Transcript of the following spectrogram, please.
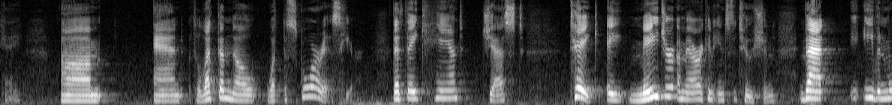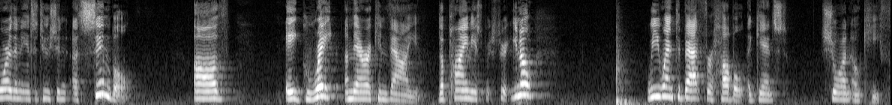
Okay, um, and to let them know what the score is here. That they can't just take a major American institution that, even more than an institution, a symbol of a great American value, the pioneer spirit. You know, we went to bat for Hubble against Sean O'Keefe.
